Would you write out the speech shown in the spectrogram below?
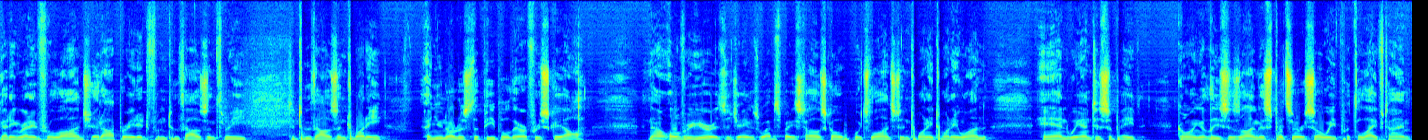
getting ready for launch. It operated from 2003 to 2020, and you notice the people there for scale. Now, over here is the James Webb Space Telescope, which launched in 2021 and we anticipate going at least as long as Spitzer, so we put the lifetime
